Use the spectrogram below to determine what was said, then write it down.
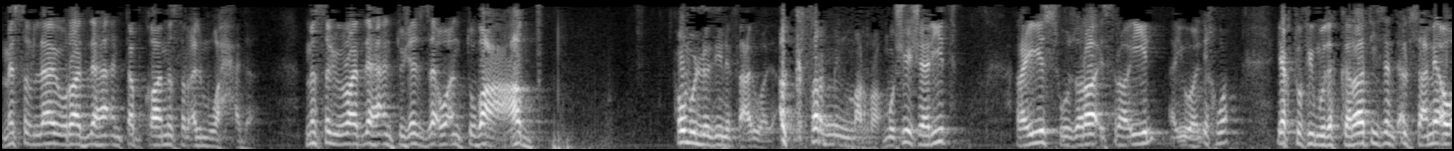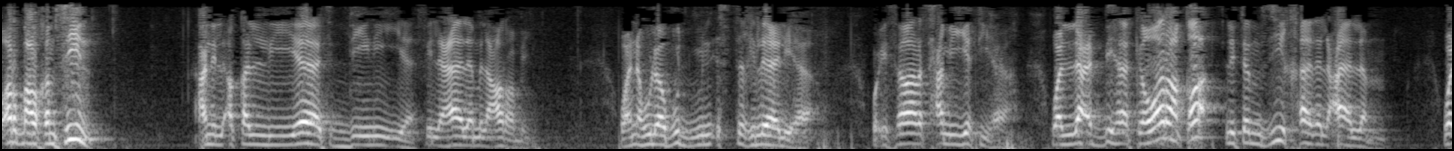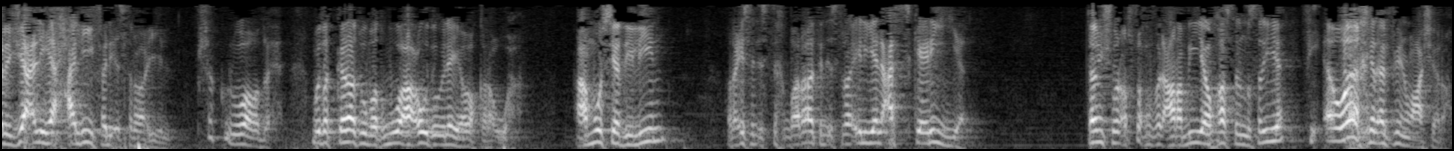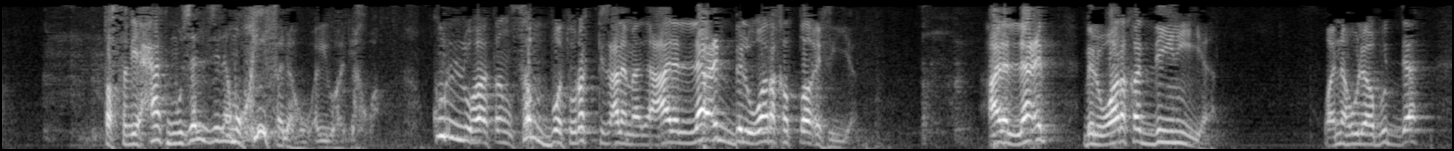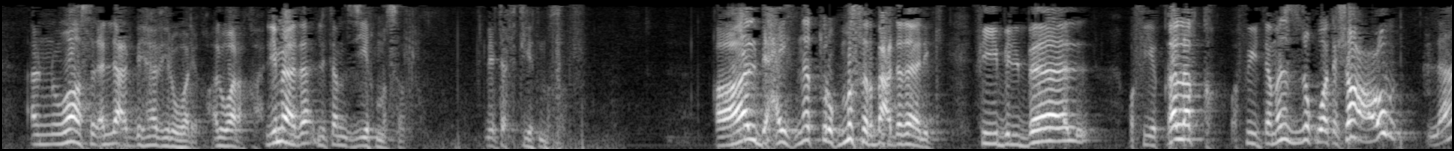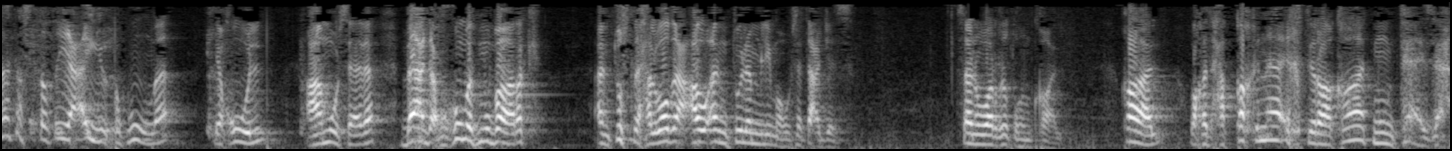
مصر لا يراد لها أن تبقى مصر الموحدة. مصر يراد لها أن تجزأ وأن تبعض؟ هم الذين فعلوا هذا. أكثر من مرة. موشي شريت رئيس وزراء إسرائيل أيها الإخوة يكتب في مذكراته سنة 1954 عن الأقليات الدينية في العالم العربي وأنه لا بد من استغلالها وإثارة حميتها واللعب بها كورقة لتمزيق هذا العالم ولجعلها حليفة لإسرائيل. بشكل واضح مذكراته مطبوعة عودوا إليها واقرأوها. عموس يديلين رئيس الاستخبارات الإسرائيلية العسكرية. تنشر الصحف العربية وخاصة المصرية في أواخر 2010 تصريحات مزلزلة مخيفة له أيها الإخوة. كلها تنصب وتركز على ماذا؟ على اللعب بالورقة الطائفية. على اللعب بالورقة الدينية. وأنه لا بد أن نواصل اللعب بهذه الورقة الورقة. لماذا؟ لتمزيق مصر. لتفتيت مصر. قال بحيث نترك مصر بعد ذلك في بلبال وفي قلق وفي تمزق وتشعب لا تستطيع أي حكومة. يقول عاموس هذا بعد حكومة مبارك أن تصلح الوضع أو أن تلملمه. ستعجز سنورطهم قال. قال وقد حققنا اختراقات ممتازة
